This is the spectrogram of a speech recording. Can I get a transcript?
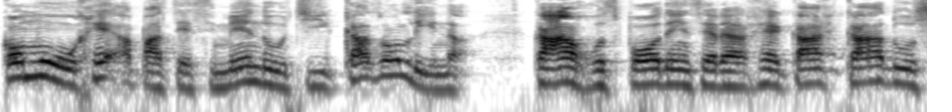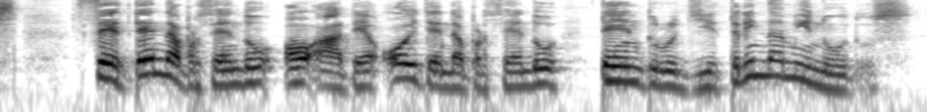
como o reabastecimento de gasolina. Carros podem ser recarregados 70% ou até 80% dentro de 30 minutos.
